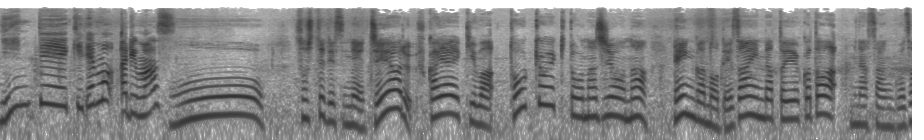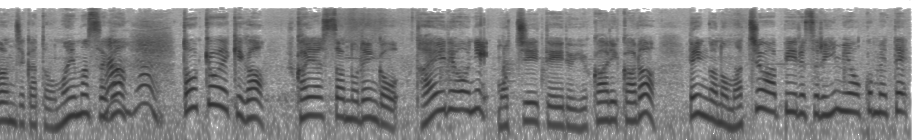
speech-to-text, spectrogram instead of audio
認定駅でもあります。おおそしてですね JR 深谷駅は東京駅と同じようなレンガのデザインだということは皆さんご存知かと思いますが、うんうん。東京駅が深谷市産のレンガを大量に用いているゆかりからレンガの街をアピールする意味を込めて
